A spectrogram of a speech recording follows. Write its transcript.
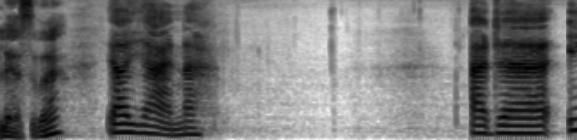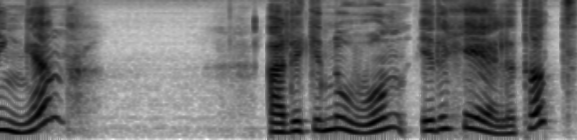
lese det? Ja, gjerne. Er det ingen? Er det ikke noen i det hele tatt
